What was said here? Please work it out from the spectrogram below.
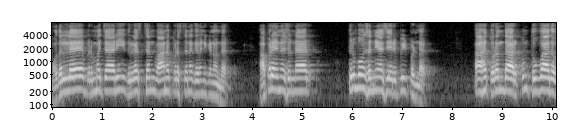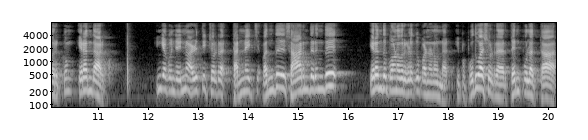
முதல்ல பிரம்மச்சாரி கிரகஸ்தன் வானப்பிரஸ்தனை கவனிக்கணும்னார். அப்புறம் என்ன சொன்னார்? திரும்பவும் சன்னியாசியை ரிப்பீட் பண்ணார். ஆக துறந்தார்க்கும் துவாதவர்க்கும் இறந்தார்க்கும். இங்கே கொஞ்சம் இன்னும் அழுத்தி சொல்கிறார் தன்னை வந்து சார்ந்திருந்து இறந்து போனவர்களுக்கு பண்ணணும்னார். இப்போ பொதுவாக சொல்கிறார் தென்புலத்தார்.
